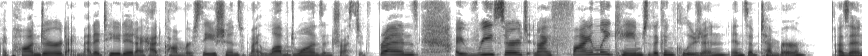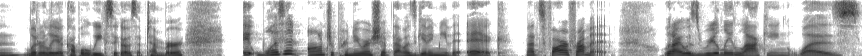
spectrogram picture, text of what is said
I pondered, I meditated, I had conversations with my loved ones and trusted friends. I researched, and I finally came to the conclusion in September, as in literally a couple weeks ago, September. It wasn't entrepreneurship that was giving me the ick. That's far from it. What I was really lacking was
